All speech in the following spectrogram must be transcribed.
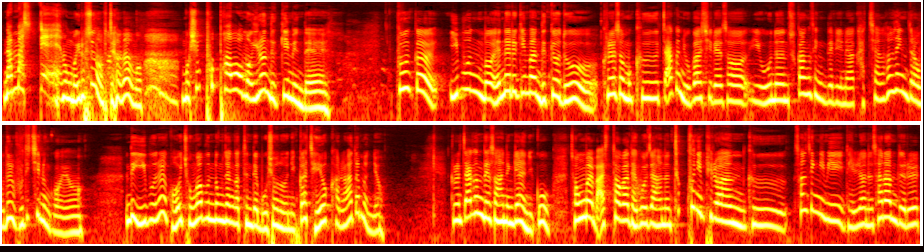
남마스테! 막, 막 이럴 수는 없잖아. 뭐, 뭐 슈퍼 파워 뭐 이런 느낌인데. 그러니까 이분 뭐 에너지만 느껴도 그래서 뭐 그 작은 요가실에서 이 오는 수강생들이나 같이 하는 선생님들하고 늘 부딪히는 거예요. 근데 이분을 거의 종합운동장 같은 데 모셔놓으니까 제 역할을 하더만요. 그런 작은 데서 하는 게 아니고 정말 마스터가 되고자 하는 특훈이 필요한 그 선생님이 되려는 사람들을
